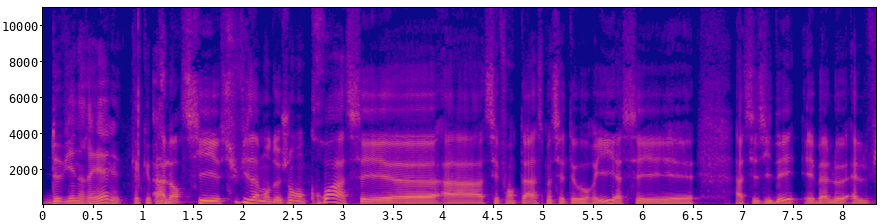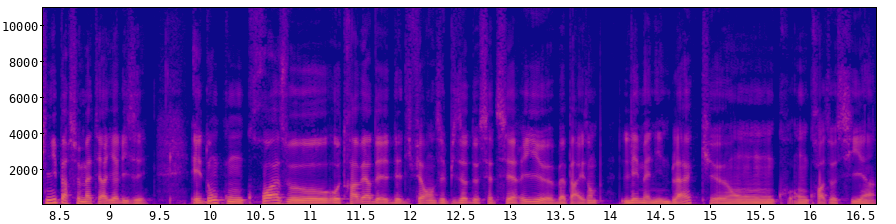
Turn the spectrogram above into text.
deviennent réels quelque part. Alors, si suffisamment de gens croient à ces, euh, à ces fantasmes, à ces théories, à ces, à ces idées, eh ben, le, elle finit par se matérialiser. Et donc, on croise au, travers des, différents épisodes de cette série, euh, bah, par exemple, les Men in Black, euh, on, croise aussi un,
